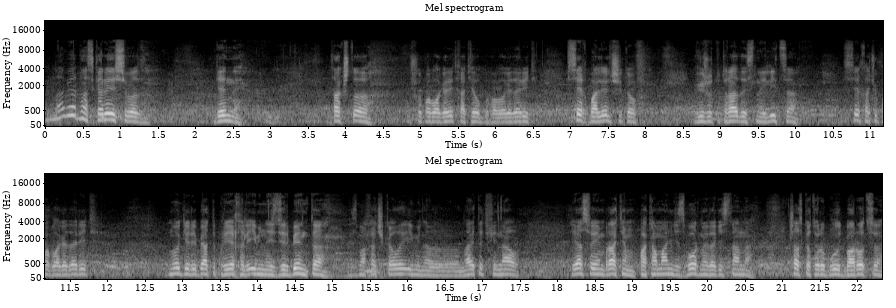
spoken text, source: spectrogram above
Наверное, скорее всего, генный. Так что еще поблагодарить, хотел бы поблагодарить всех болельщиков. Вижу тут радостные лица. Всех хочу поблагодарить. Многие ребята приехали именно из Дербента, из Махачкалы, именно на этот финал. Я своим братьям по команде сборной Дагестана, сейчас, который будет бороться,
